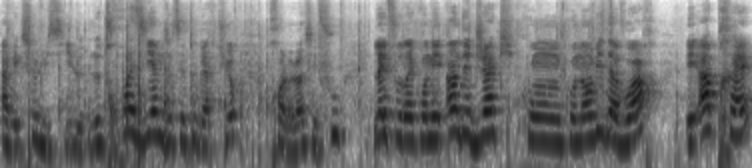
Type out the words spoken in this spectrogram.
avec celui-ci, le, troisième de cette ouverture. Oh là là, c'est fou. Là, il faudrait qu'on ait un des Jack qu'on a envie d'avoir. Et après,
